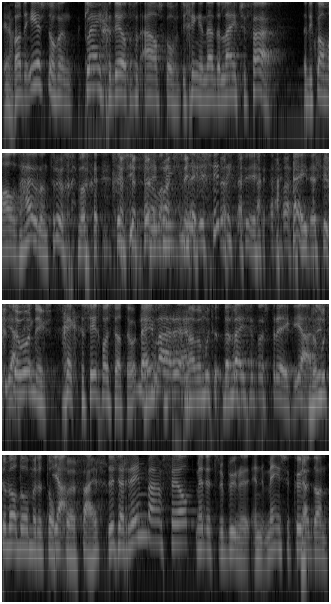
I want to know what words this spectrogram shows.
We hadden eerst nog een klein gedeelte van Aalscholver... die gingen naar de Leidse Vaart. En die kwamen altijd huilend terug. Want er zit helemaal niks. Nee, er zit niks meer. Nee, dat zit, ja, er wordt niks. Gek gezicht was dat hoor. Nee, maar, uh, maar we moeten, bij wijze van spreken. Ja, we dus, moeten wel door met de top 5. Ja, uh, dus de renbaanveld met de tribune. En de mensen kunnen ja. dan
